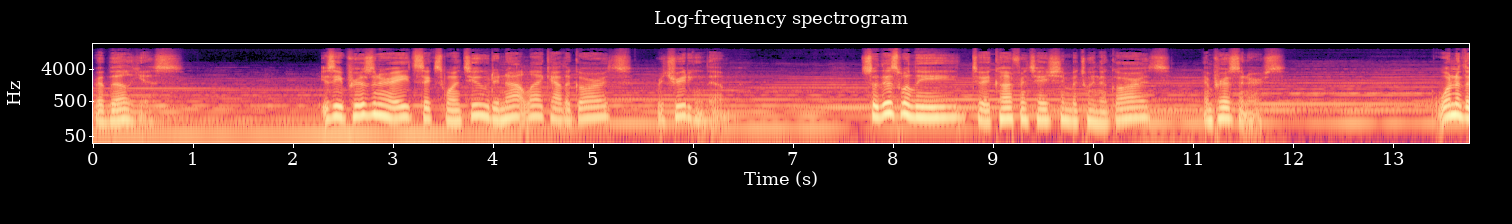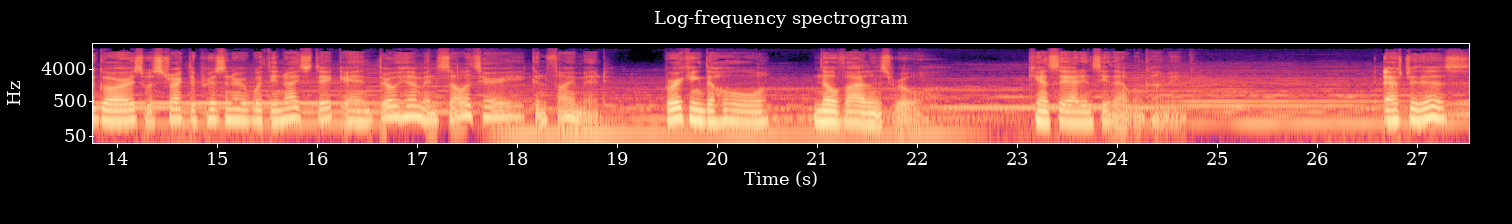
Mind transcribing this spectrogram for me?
rebellious. You see, prisoner 8612 did not like how the guards were treating them. So, this would lead to a confrontation between the guards and prisoners. One of the guards would strike the prisoner with a nightstick and throw him in solitary confinement, breaking the whole no violence rule. Can't say I didn't see that one coming. After this,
